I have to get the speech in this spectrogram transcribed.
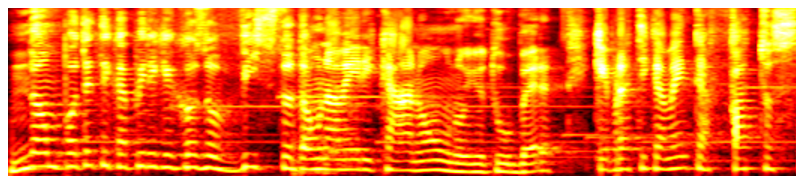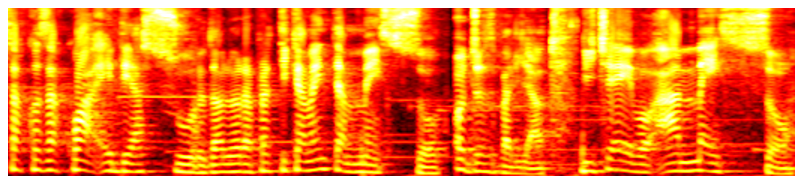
Non potete capire che cosa ho visto da un americano, uno youtuber, che praticamente ha fatto sta cosa qua ed è assurdo. Allora, praticamente ha messo... Ho già sbagliato. Dicevo, ha messo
